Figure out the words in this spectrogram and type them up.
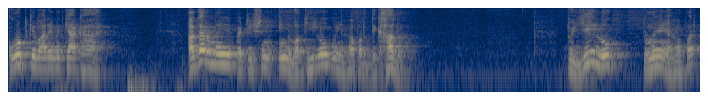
कोर्ट के बारे में क्या कहा है? अगर मैं ये पटिशन इन वकीलों को यहाँ पर दिखा दूँ तो ये लोग तुम्हें यहाँ पर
